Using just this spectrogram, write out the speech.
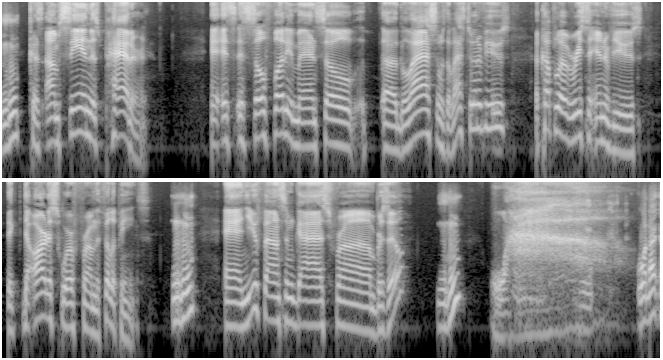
Because I'm seeing this pattern. It's it's so funny, man. So uh, the last it was the last two interviews, a couple of recent interviews. The the artists were from the Philippines, Mm-hmm. and you found some guys from Brazil. Mm-hmm. Wow. When I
